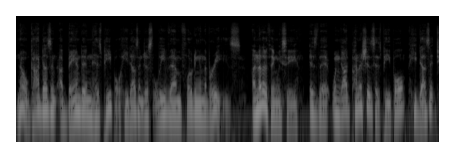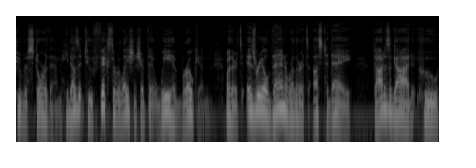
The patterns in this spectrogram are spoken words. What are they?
no, God doesn't abandon his people. He doesn't just leave them floating in the breeze. Another thing we see is that when God punishes his people, he does it to restore them. He does it to fix the relationship that we have broken. Whether it's Israel then or whether it's us today, God is a God who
